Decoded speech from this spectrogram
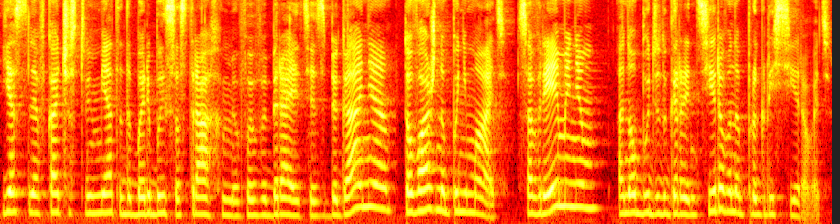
Если в качестве метода борьбы со страхами вы выбираете избегание, то важно понимать, со временем оно будет гарантированно прогрессировать.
